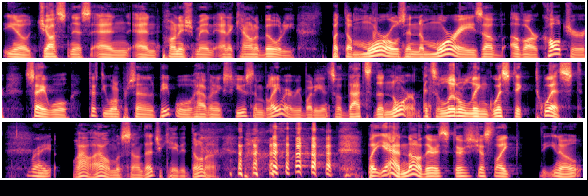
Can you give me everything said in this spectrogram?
you know, justness and and punishment and accountability. But the morals and the mores of, of our culture say, well, 51% of the people will have an excuse and blame everybody. And so that's the norm. It's a little linguistic twist right Wow, I almost sound educated, don't I? but yeah, no, there's there's just like you know,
